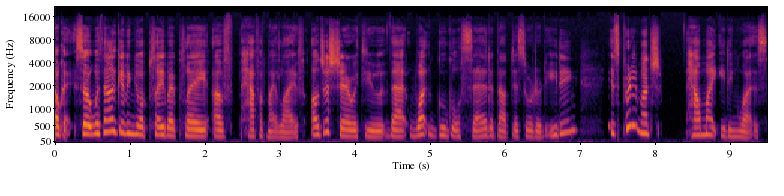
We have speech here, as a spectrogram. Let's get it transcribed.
Okay, so without giving you a play by play of half of my life, I'll just share with you that what Google said about disordered eating is pretty much how my eating was.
